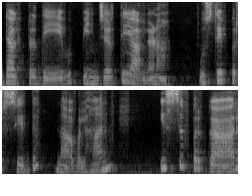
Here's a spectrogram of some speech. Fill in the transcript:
ਡਾਕਟਰ ਦੇਵ ਪਿੰਜਰ ਤੇ ਆਲਣਾ ਉਸਦੇ ਪ੍ਰਸਿੱਧ ਨਾਵਲ ਹਨ। ਇਸ ਪ੍ਰਕਾਰ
